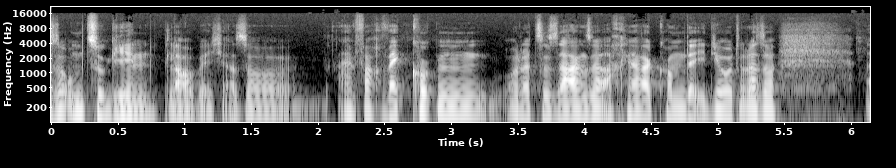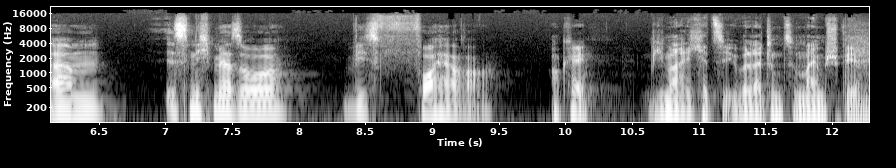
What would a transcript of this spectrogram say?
so umzugehen, glaube ich. Also einfach weggucken oder zu sagen, so, ach ja, komm, der Idiot oder so. Ähm, ist nicht mehr so, wie es vorher war. Okay. Wie mache ich jetzt die Überleitung zu meinem Spiel?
